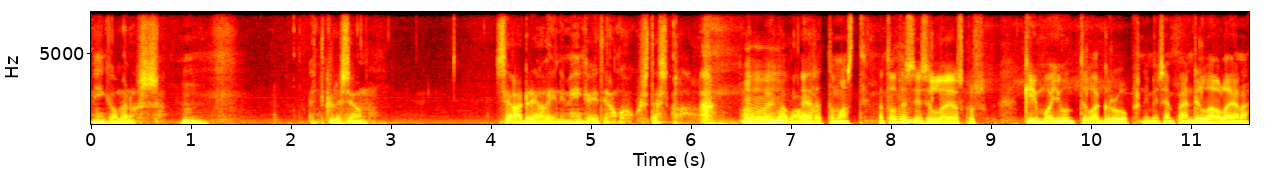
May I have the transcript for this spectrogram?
mihinkä on menossa. Hmm. Että kyllä se on se adrealiini, mihinkä itse on koukussa tässä alalla. Mm. Ehdottomasti. Mä totesin mm. silloin joskus Kimmo Junttila Group nimisen bändin laulajana,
